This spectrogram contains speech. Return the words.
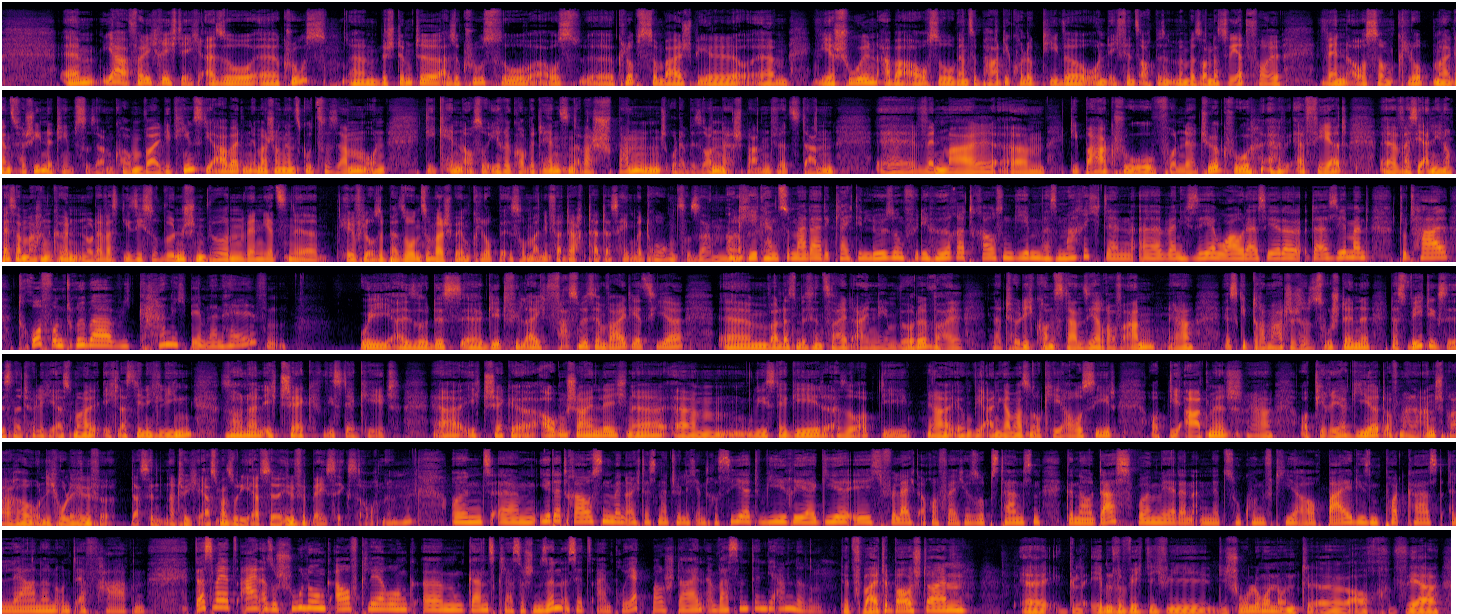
Ähm, ja, völlig richtig. Also äh, Crews, ähm, bestimmte, also Crews so aus äh, Clubs zum Beispiel, ähm, wir schulen aber auch so ganze Partykollektive und ich finde es auch besonders wertvoll, wenn aus so einem Club mal ganz verschiedene Teams zusammenkommen, weil die Teams, die arbeiten immer schon ganz gut zusammen und die kennen auch so ihre Kompetenzen, aber spannend oder besonders spannend wird's dann, äh, wenn mal ähm, die Barcrew von der Türcrew erfährt, äh, was sie eigentlich noch besser machen könnten oder was die sich so wünschen würden, wenn jetzt eine hilflose Person zum Beispiel im Club ist und man den Verdacht hat, das hängt mit Drogen zusammen. Ne? Okay, kannst du mal da gleich die Lösung für die Hörer draußen geben? Was mache ich denn, äh, wenn ich sehe, wow, da ist, jeder, da ist jemand total truff und drüber, wie kann ich dem dann helfen? Ui, also das äh, geht vielleicht fast ein bisschen weit jetzt hier, ähm, weil das ein bisschen Zeit einnehmen würde, weil natürlich kommt es dann sehr drauf an, ja. Es gibt dramatische Zustände. Das Wichtigste ist natürlich erstmal, ich lasse die nicht liegen, sondern ich check, wie es der geht. Ja, ich checke augenscheinlich, ne, ähm, wie es der geht, also ob die ja irgendwie einigermaßen okay aussieht, ob die atmet, ja, ob die reagiert auf meine Ansprache und ich hole Hilfe. Das sind natürlich erstmal so die erste Hilfe-Basics auch. Ne? Mhm. Und ähm, ihr da draußen, wenn euch das natürlich interessiert, wie reagiere ich, vielleicht auch auf welche Substanzen, genau das wollen wir ja dann in der Zukunft hier auch bei diesem Podcast lernen und erfahren. Das war jetzt ein, also Schulung, Aufklärung, ähm, ganz klassischen Sinn, ist jetzt ein Projektbaustein. Was sind denn die anderen? Der zweite Baustein äh, ebenso wichtig wie die Schulungen und äh, auch sehr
